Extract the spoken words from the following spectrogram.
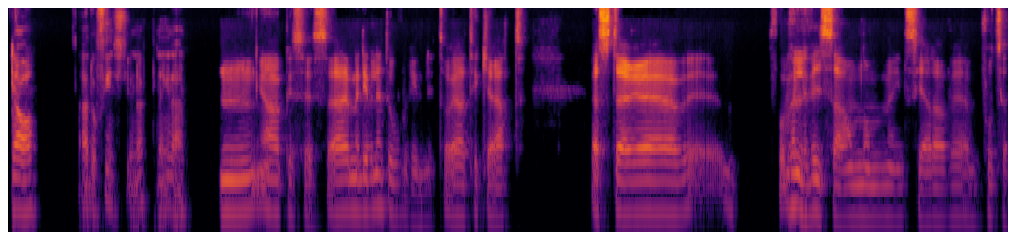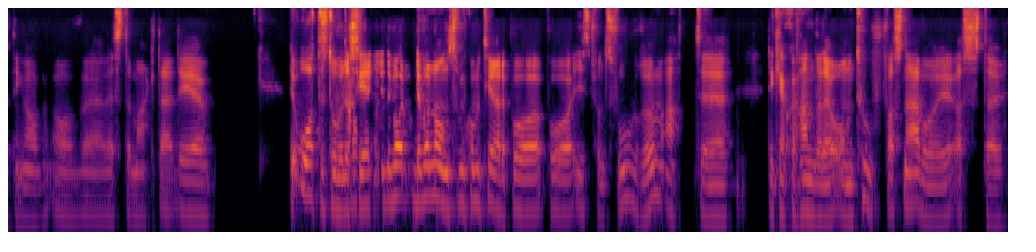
Ja, ja då finns det ju en öppning där. Mm, ja, precis. Men det är väl inte orimligt. Och jag tycker att Öster eh, får väl visa om de är intresserade av eh, fortsättning av, av eh, Västermark där. Det, det återstår väl att se. Det var, det var någon som kommenterade på, på Eastfronts forum att eh, det kanske handlade om Tofas närvaro i Öster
